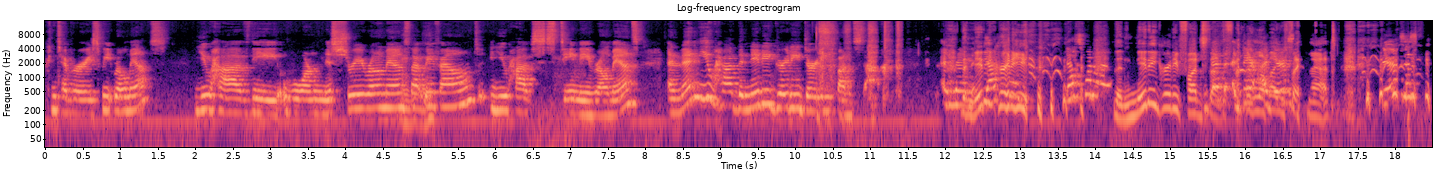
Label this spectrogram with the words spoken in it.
contemporary sweet romance. You have the warm mystery romance mm-hmm. that we mm-hmm. found. You have steamy romance. And then you have the nitty gritty, dirty, fun stuff. And then the nitty gritty. That's what I, the nitty gritty fun stuff. There, I love how you say that. There's this.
